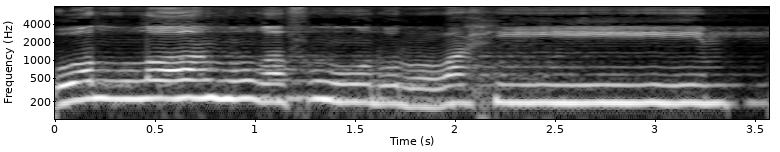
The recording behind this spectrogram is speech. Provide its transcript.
والله غفور رحيم.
